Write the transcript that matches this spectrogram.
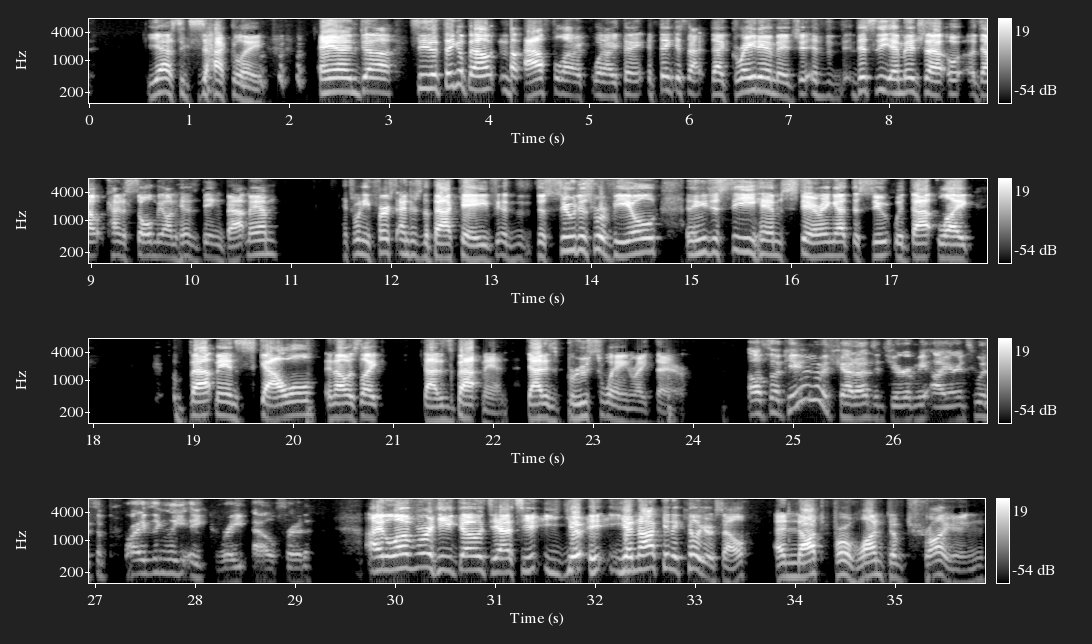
Yes, exactly. And uh, see, the thing about Affleck, what I think think is that that great image. This is the image that uh, that kind of sold me on his being Batman. It's when he first enters the Batcave. The suit is revealed, and then you just see him staring at the suit with that like Batman scowl, and I was like, "That is Batman. That is Bruce Wayne right there." Also, can you give a shout out to Jeremy Irons, who is surprisingly a great Alfred? I love where he goes. Yes, you, you you're not going to kill yourself, and not for want of trying.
